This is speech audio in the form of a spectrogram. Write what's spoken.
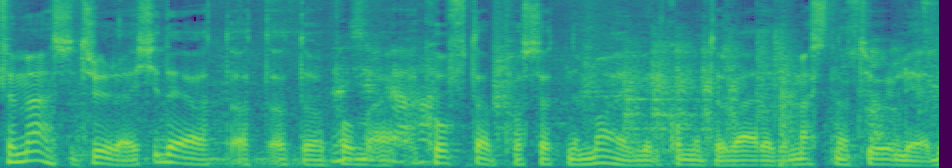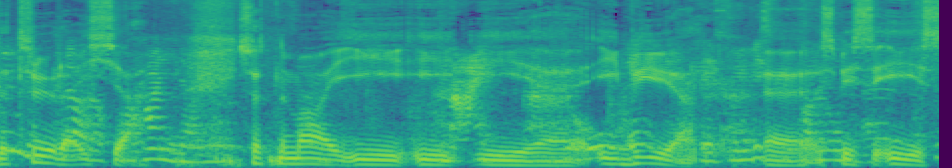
For meg så tror jeg ikke det at, at, at å ha på meg kofta på 17. mai vil komme til å være det mest naturlige. Det tror jeg ikke. 17. mai i, i, i, i byen, eh, spise is,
